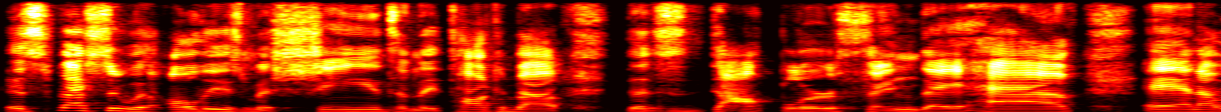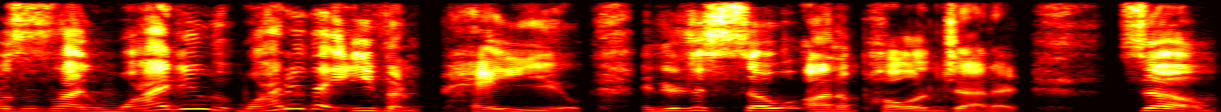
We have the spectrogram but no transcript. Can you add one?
especially with all these machines and they talked about this Doppler thing they have. And I was just like, why do, why do they even pay you? And you're just so unapologetic. So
